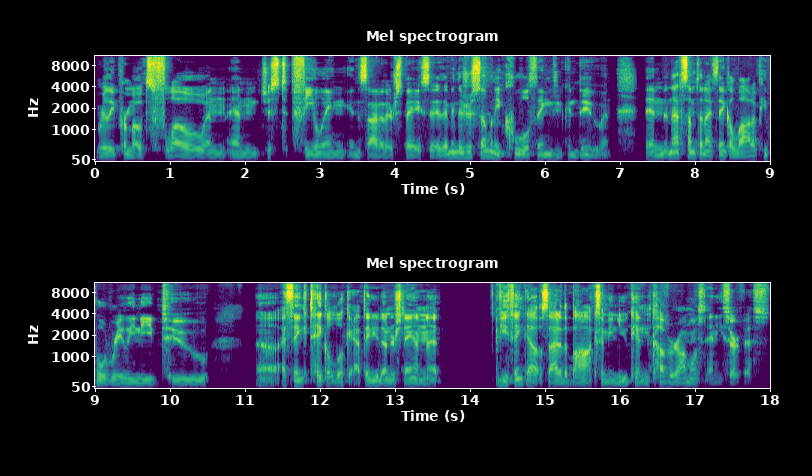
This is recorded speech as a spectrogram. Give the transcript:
really promotes flow and and just feeling inside of their space. I mean, there's just so many cool things you can do, and and and that's something I think a lot of people really need to, uh, I think, take a look at. They need to understand that if you think outside of the box, I mean, you can cover almost any surface,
